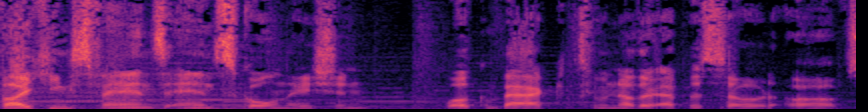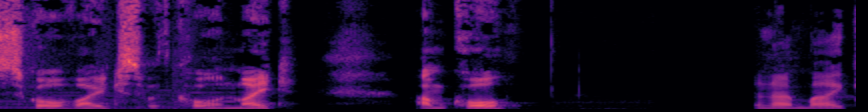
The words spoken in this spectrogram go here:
Vikings fans and Skol Nation, welcome back to another episode of Skol Vikes with Cole and Mike. I'm Cole, And I'm Mike.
